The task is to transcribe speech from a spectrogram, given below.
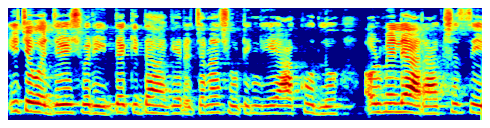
ಈಚೆ ವಜ್ರೇಶ್ವರಿ ಇದ್ದಕ್ಕಿದ್ದ ಹಾಗೆ ರಚನಾ ಶೂಟಿಂಗಿಗೆ ಹಾಕೋದ್ಲು ಅವಳ ಮೇಲೆ ಆ ರಾಕ್ಷಸಿ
